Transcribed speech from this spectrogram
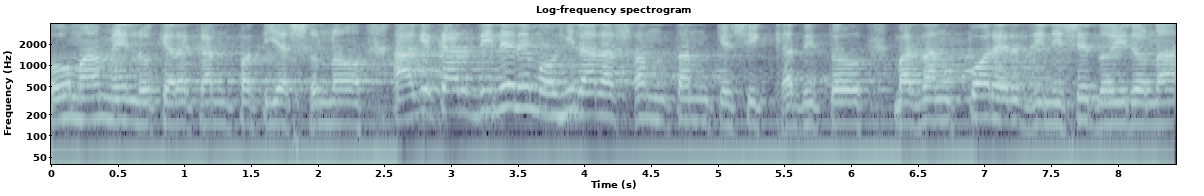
ও মা মামে লোকেরা কান পাতিয়া শোনো। আগেকার দিনের মহিলারা সন্তানকে শিক্ষা দিত। বাজান পরের জিনিসে দৈর না।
